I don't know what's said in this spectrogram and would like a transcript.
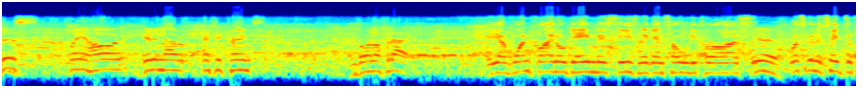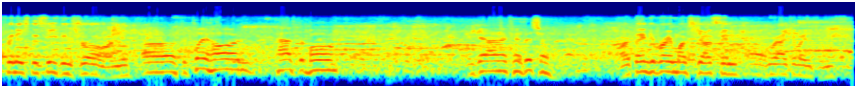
Just playing hard, getting out, catching cranks, and going off of that. You have one final game this season against Holy Cross. Yeah. What's it going to take to finish the season strong? Uh, to play hard, pass the ball, and get out in transition. All right, thank you very much, Justin. Congratulations.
